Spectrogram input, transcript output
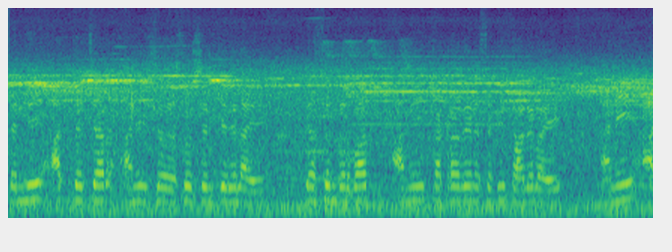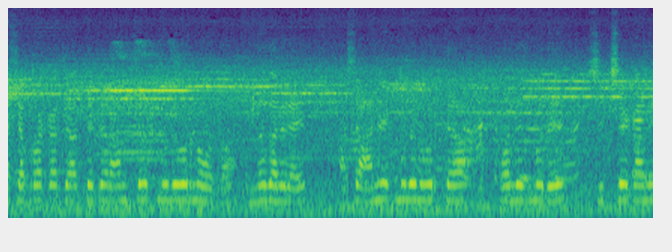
त्यांनी अत्याचार आणि श- शोषण केलेलं आहे त्या संदर्भात आम्ही तक्रार देण्यासाठी झालेलो आहे. आणि अशा प्रकारचे अत्याचार आमच्याच मुलीवर न होता न झालेले आहेत. अशा अनेक मुलांवर त्या कॉलेजमध्ये शिक्षक आणि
